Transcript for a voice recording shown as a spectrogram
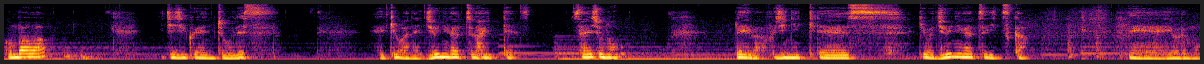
こんばんは。一軸延長です。え今日はね、12月入って最初の令和富士日記です。今日は12月5日、えー夜も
